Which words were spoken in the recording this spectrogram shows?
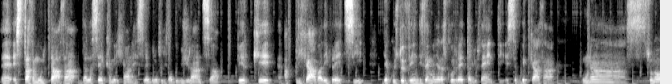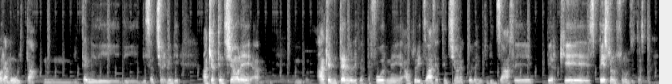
eh, è stata multata dalla SEC americana, che sarebbe l'autorità di vigilanza, perché applicava dei prezzi di acquisto e vendita in maniera scorretta agli utenti e si è beccata una sonora multa mh, mm, in termini di, di, di, sanzioni. Quindi anche attenzione, a, anche all'interno delle piattaforme autorizzate, attenzione a quelle che utilizzate perché spesso non sono così trasparenti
